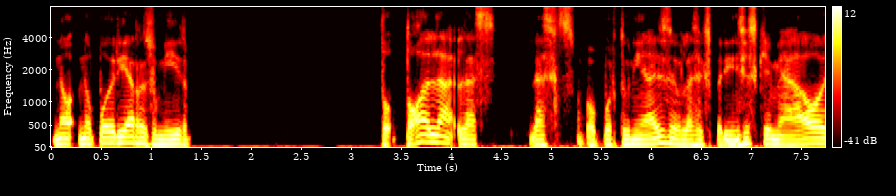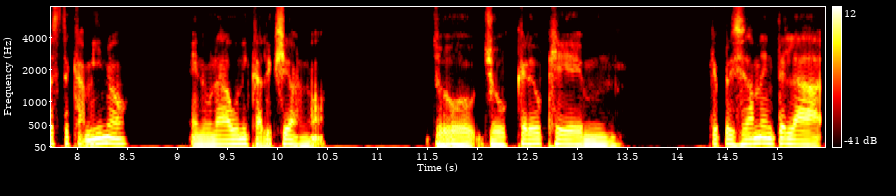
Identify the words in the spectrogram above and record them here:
no, no podría resumir todas las, las oportunidades o las experiencias que me ha dado este camino en una única lección, ¿no? Yo, yo creo que, mm, que precisamente la,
